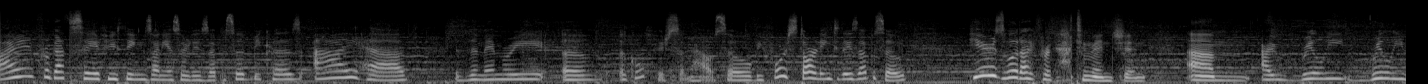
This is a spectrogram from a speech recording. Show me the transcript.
I forgot to say a few things on yesterday's episode because I have the memory of a goldfish somehow. So before starting today's episode, Here's what I forgot to mention. Um, I really, really,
